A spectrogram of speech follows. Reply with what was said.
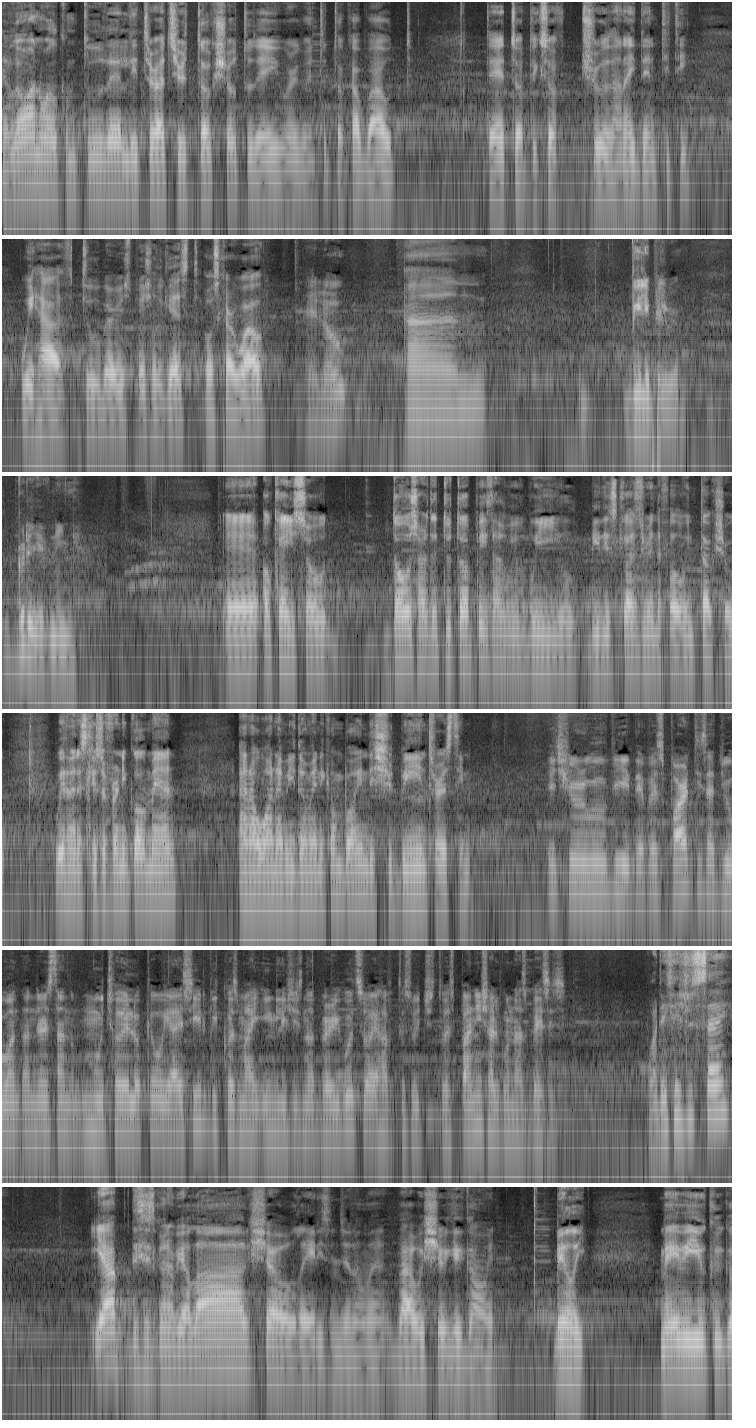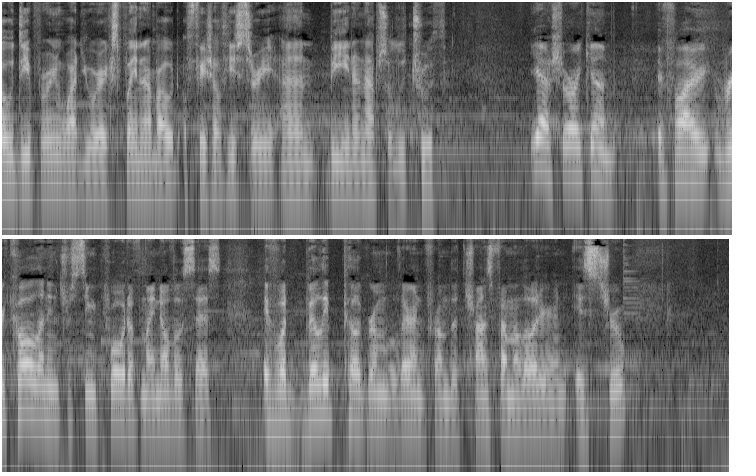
Hello and welcome to the Literature Talk Show. Today we're going to talk about the topics of truth and identity. We have two very special guests, Oscar Wao Hello. and Billy Pilgrim. Good evening. Uh, okay, so those are the two topics that will, will be discussed during the following talk show. With an schizophrenic old man and a wannabe Dominican boy, this should be interesting. It sure will be. The best part is that you won't understand mucho de lo que voy a decir because my English is not very good, so I have to switch to Spanish algunas veces. What did he just say? Yep, this is gonna be a long show, ladies and gentlemen, but we should get going. Billy, maybe you could go deeper in what you were explaining about official history and being an absolute truth. Yeah, sure I can. If I recall an interesting quote of my novel says, if what Billy Pilgrim learned from the Tralfamadorian is true,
